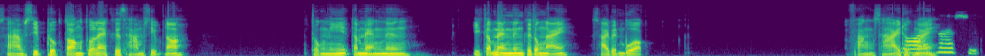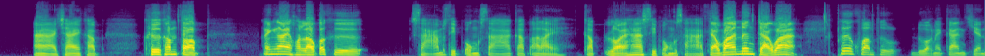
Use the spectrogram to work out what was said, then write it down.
30ถูกต้องตัวแรกคือ30เนาะตรงนี้ตำแหน่งหนึ่งอีกตำแหน่งหนึ่งคือตรงไหน ซ้ายเป็นบวก ฝั่งซ้ายถูกไหมร้อยห้าสิบอ่าใช่ครับ คือคำตอบง่ายๆของเราก็คือสามสิบองศากับอะไร กับร้อยห้าสิบองศา แต่ว่าเนื่องจากว่าเพื่อความสะดวกในการเขียน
